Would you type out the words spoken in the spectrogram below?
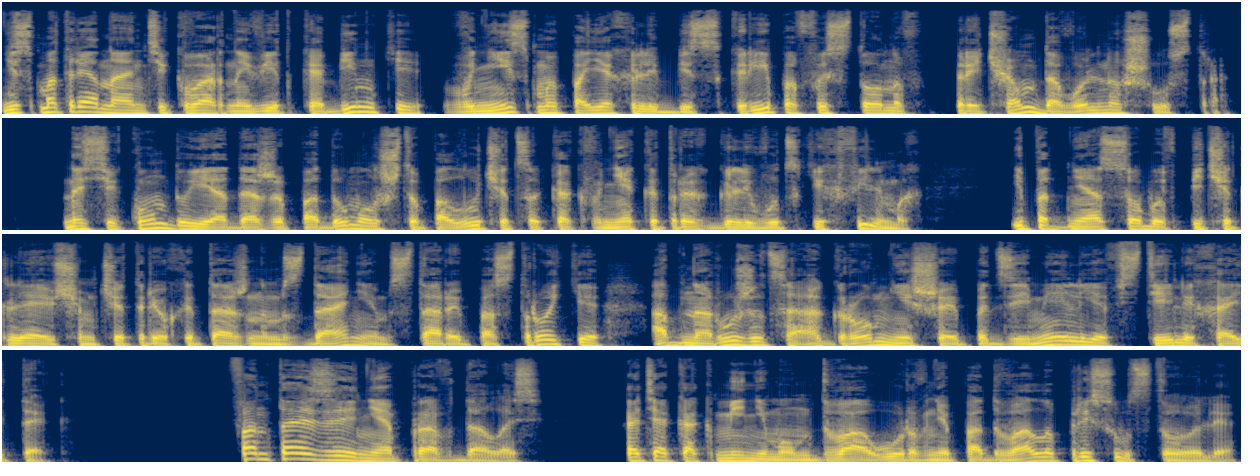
Несмотря на антикварный вид кабинки, вниз мы поехали без скрипов и стонов, причем довольно шустро. На секунду я даже подумал, что получится, как в некоторых голливудских фильмах, и под не особо впечатляющим четырехэтажным зданием старой постройки обнаружится огромнейшее подземелье в стиле хай-тек. Фантазия не оправдалась, хотя как минимум два уровня подвала присутствовали.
